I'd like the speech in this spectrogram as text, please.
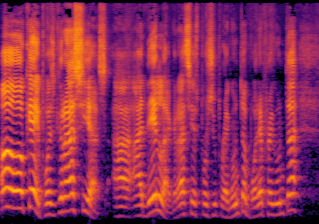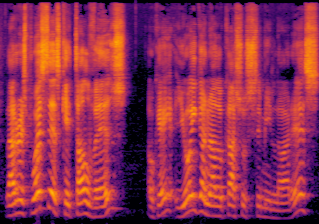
Oh, ok, pues gracias. Adela, gracias por su pregunta. Buena pregunta. La respuesta es que tal vez, ok, yo he ganado casos similares.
